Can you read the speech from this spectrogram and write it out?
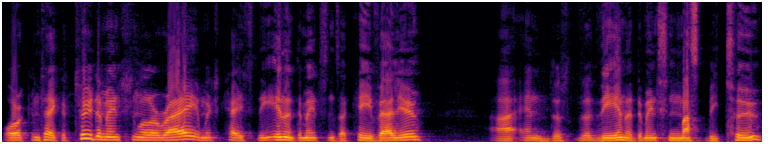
or it can take a two-dimensional array, in which case the inner dimensions are key value, uh, and the, the, the inner dimension must be two.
